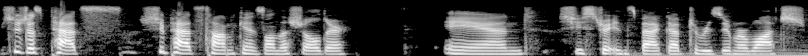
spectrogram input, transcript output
she just pats she pats Tompkins on the shoulder, and she straightens back up to resume her watch.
